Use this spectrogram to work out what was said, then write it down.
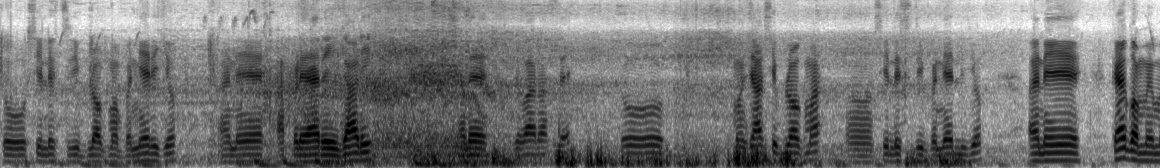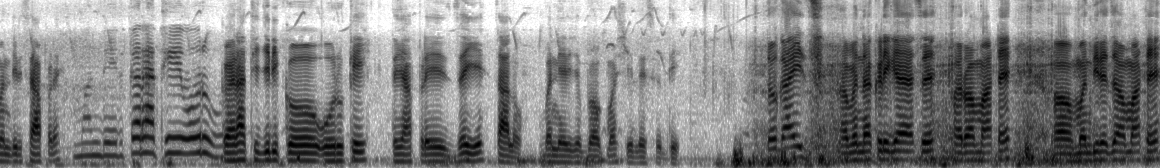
તો સિલેક્ટ બ્લોગમાં બન્યા રહીજો. અને આપણે આ રહી ગાડી. અને જવાના છે. તો મજા આવશે બ્લોગમાં સિલેક્ટ બન્યા લીજો અને કયા ગમે મંદિર છે આપણે? મંદિર કરાથી ઓરુ. કરાથી જરીકો ઓરું કે ત્યાં આપણે જઈએ. ચાલો બંને રીતે બ્લોકમાં છેલ્લે સુધી. તો ગાઈઝ અમે નકળી ગયા છે ફરવા માટે મંદિરે જવા માટે.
